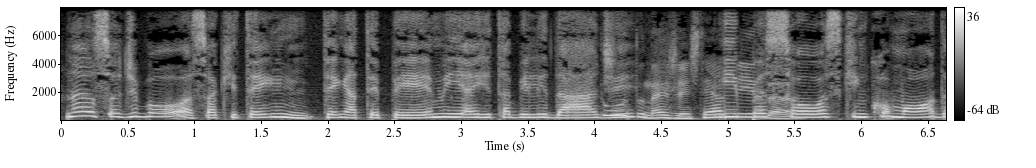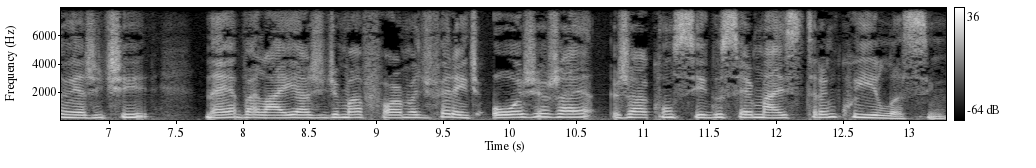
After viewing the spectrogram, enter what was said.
Não, eu sou de boa, só que tem, tem a TPM e a irritabilidade. Tudo, né, gente? Tem a e vida. pessoas que incomodam e a gente né, vai lá e age de uma forma diferente. Hoje eu já, já consigo ser mais tranquila, assim.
